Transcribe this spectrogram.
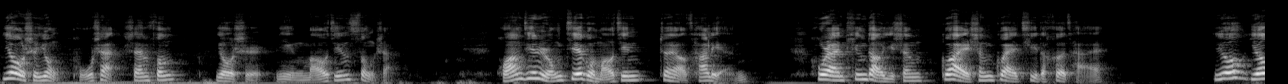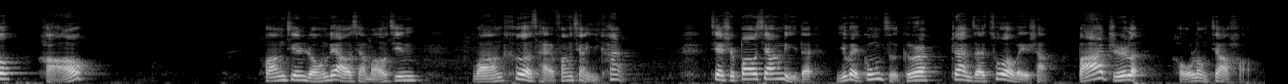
又是用蒲扇扇风，又是拧毛巾送上。黄金荣接过毛巾，正要擦脸，忽然听到一声怪声怪气的喝彩：“哟哟，好！”黄金荣撂下毛巾，往喝彩方向一看。见是包厢里的一位公子哥站在座位上，拔直了喉咙叫好。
